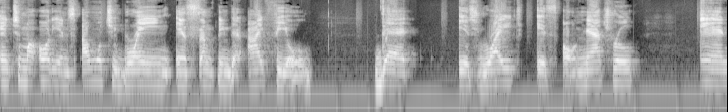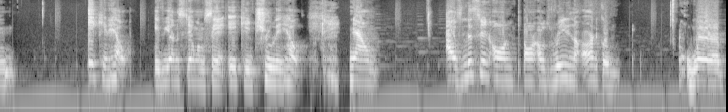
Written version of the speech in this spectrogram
and to my audience, I want to bring in something that I feel that is right. It's all natural, and it can help. If you understand what I'm saying, it can truly help. Now, I was listening on, on I was reading an article where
